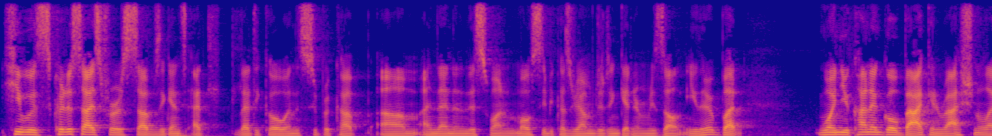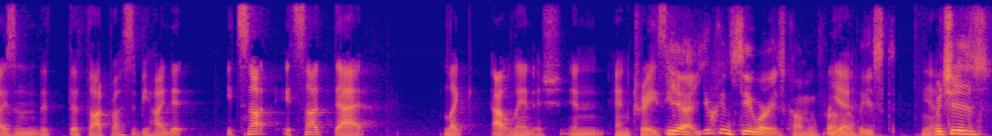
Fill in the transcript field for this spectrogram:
he was criticized for his subs against Atletico in the Super Cup, um, and then in this one, mostly because Real Madrid didn't get a result either. But when you kind of go back and rationalizing the, the thought process behind it, it's not it's not that like outlandish and and crazy. Yeah, you can see where he's coming from Yeah. at least, Yeah. which is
